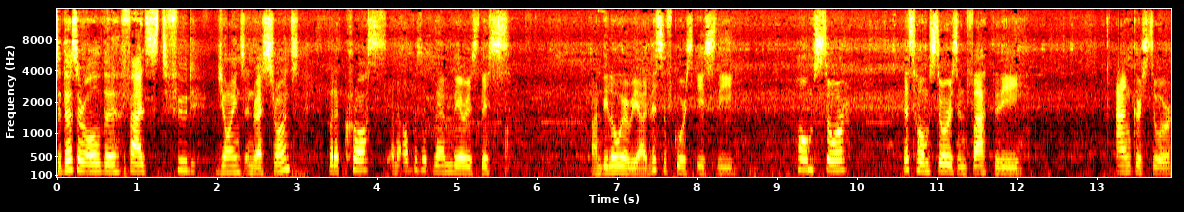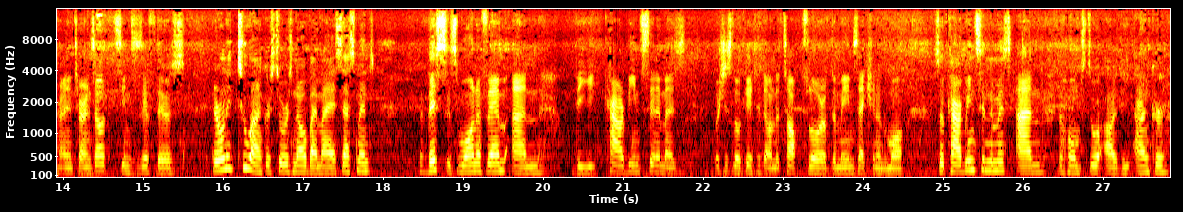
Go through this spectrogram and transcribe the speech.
So those are all the fast food joints and restaurants. But across and opposite them there is this, and below where we are, this of course is the home store. This home store is in fact the anchor store and it turns out it seems as if there's there are only two anchor stores now by my assessment. This is one of them and the Caribbean Cinemas which is located on the top floor of the main section of the mall. So Caribbean Cinemas and the home store are the anchor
